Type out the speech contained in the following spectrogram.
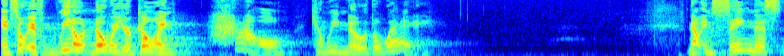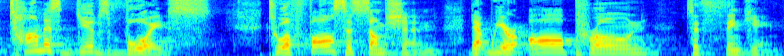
And so, if we don't know where you're going, how can we know the way? Now, in saying this, Thomas gives voice to a false assumption that we are all prone to thinking.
